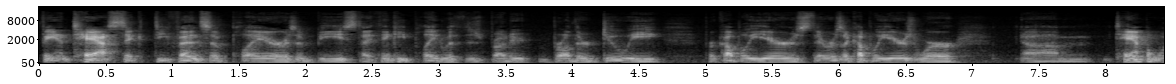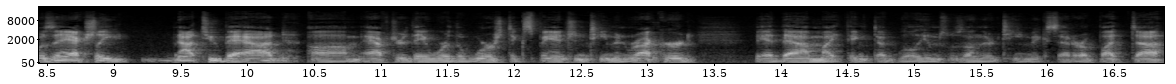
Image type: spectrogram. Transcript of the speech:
fantastic defensive player, is a beast. I think he played with his brother brother Dewey for a couple years. There was a couple years where um, Tampa was actually not too bad um, after they were the worst expansion team in record. They had them. I think Doug Williams was on their team, etc. But uh,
